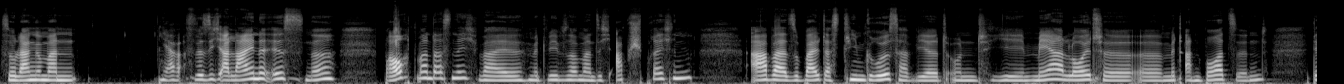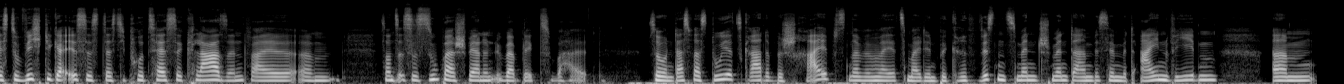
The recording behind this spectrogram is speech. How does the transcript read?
solange man ja für sich alleine ist, ne, braucht man das nicht, weil mit wem soll man sich absprechen? Aber sobald das Team größer wird und je mehr Leute äh, mit an Bord sind, desto wichtiger ist es, dass die Prozesse klar sind, weil ähm, sonst ist es super schwer, einen Überblick zu behalten. So, und das, was du jetzt gerade beschreibst, ne, wenn wir jetzt mal den Begriff Wissensmanagement da ein bisschen mit einweben, ähm,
